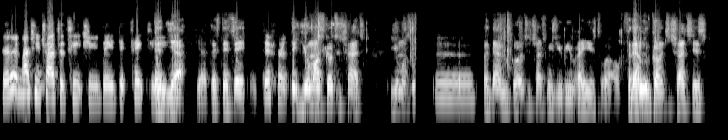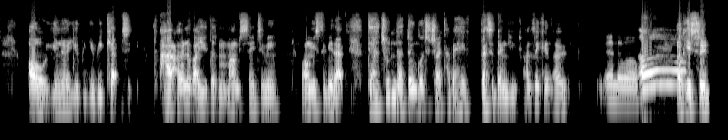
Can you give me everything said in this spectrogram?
They don't actually try to teach you, they dictate to They, you. yeah, yeah. They, they say Different. you must go to church. You must. Mm, For them, going to church means you'll be raised well. For them, going to church is, oh, you know, you be, you be kept. I, I don't know about you because my mom used to say to me, my mom used to be like, there are children that don't go to church that behave better than you. I'm thinking, oh, LOL. Oh, okay. So do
